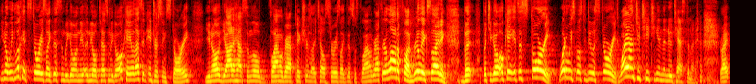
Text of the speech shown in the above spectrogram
you know, we look at stories like this and we go in the, in the Old Testament, we go, okay, well, that's an interesting story. You know, you ought to have some little flannel graph pictures. I tell stories like this with flannel graph. They're a lot of fun, really exciting. But, but you go, okay, it's a story. What are we supposed to do with stories? Why aren't you teaching in the New Testament? right?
